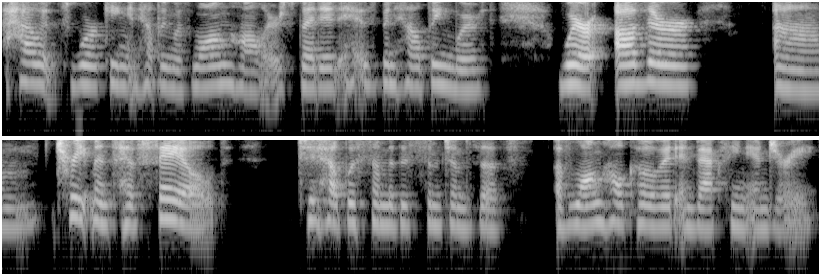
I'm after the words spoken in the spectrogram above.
how it's working and helping with long haulers, but it has been helping with where other um, treatments have failed to help with some of the symptoms of of long haul COVID and vaccine injury.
